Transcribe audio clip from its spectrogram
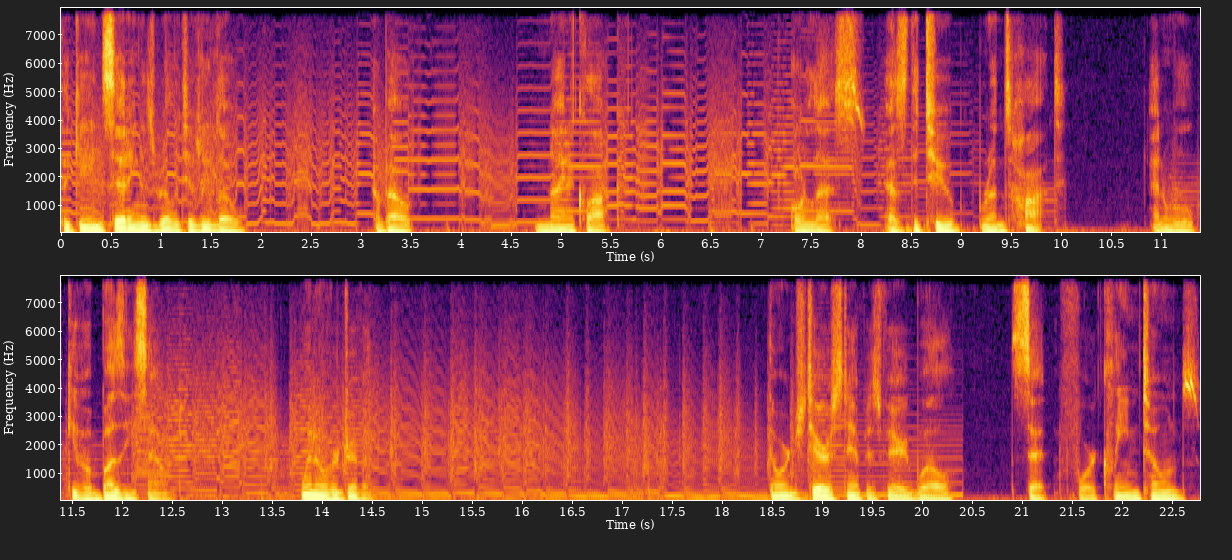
The gain setting is relatively low, about 9 o'clock or less, as the tube runs hot and will give a buzzy sound when overdriven. The orange terror stamp is very well set for clean tones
